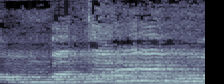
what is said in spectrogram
Combatteremo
